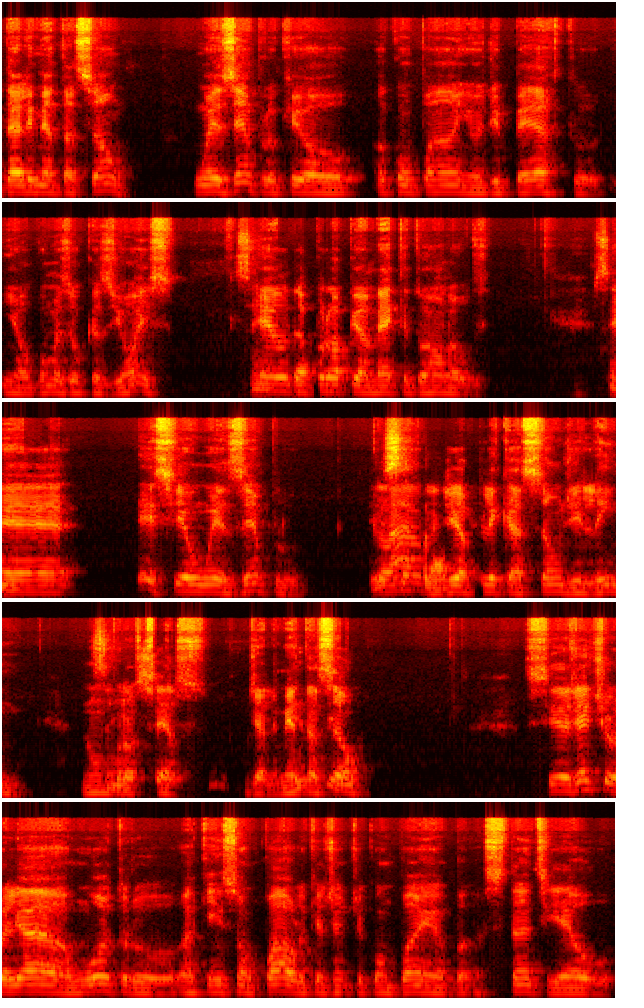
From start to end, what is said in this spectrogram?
da alimentação, um exemplo que eu acompanho de perto em algumas ocasiões Sim. é o da própria McDonald's. É, esse é um exemplo é claro é de aplicação de Lean num Sim. processo de alimentação. Se a gente olhar um outro aqui em São Paulo, que a gente acompanha bastante, é o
